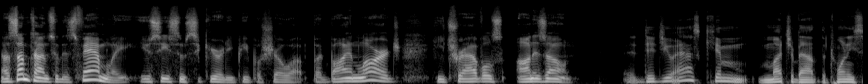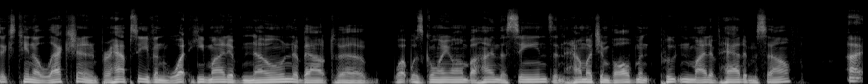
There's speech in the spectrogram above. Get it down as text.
Now, sometimes with his family, you see some security people show up, but by and large, he travels on his own. Uh, did you ask him much about the 2016 election and perhaps even what he might have known about uh, what was going on behind the scenes and how much involvement Putin might have had himself? Uh,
